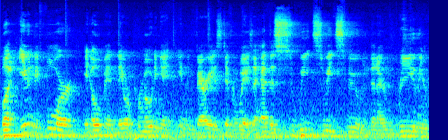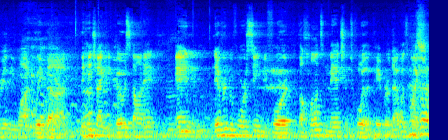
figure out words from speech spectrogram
But even before it opened, they were promoting it in various different ways. I had this sweet, sweet spoon that I really, really want with uh, the Hitchhiking Ghost on it, and never before seen before, the Haunted Mansion toilet paper. That was my favorite.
